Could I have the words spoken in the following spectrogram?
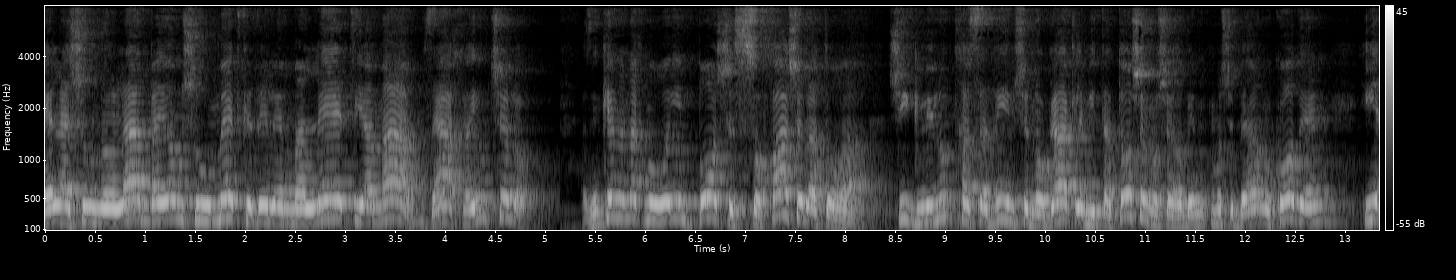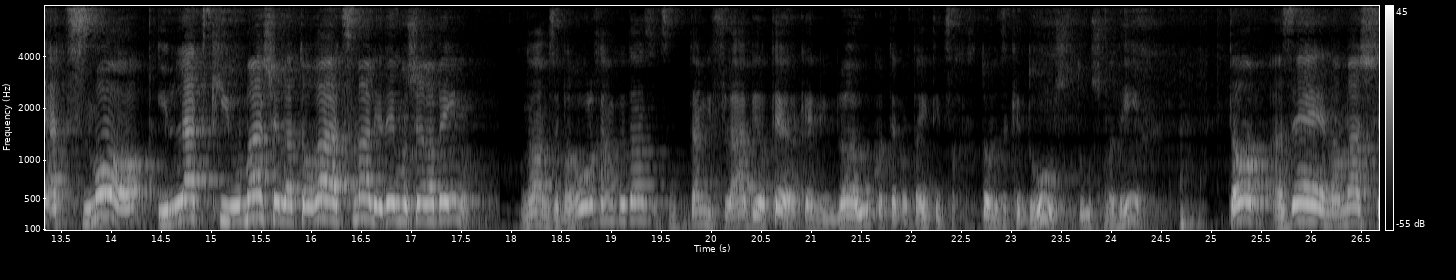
אלא שהוא נולד ביום שהוא מת כדי למלא את ימיו, זה האחריות שלו. אז אם כן אנחנו רואים פה שסופה של התורה, שהיא גמילות חסדים שנוגעת למיתתו של משה רבינו, כמו שביארנו קודם, היא עצמו עילת קיומה של התורה עצמה על ידי משה רבינו. נועם, זה ברור לך הנקודה הזאת? זו נקודה נפלאה ביותר, כן? אם לא היו כותבות, הייתי צריך לכתוב את זה כדרוש, דרוש מדהים. טוב, אז זה ממש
